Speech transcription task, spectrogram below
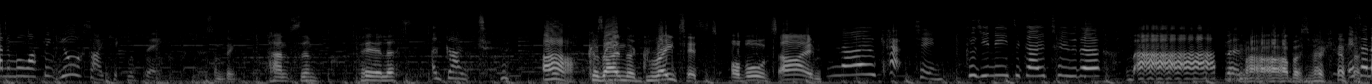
animal I think your sidekick would be? Something handsome, fearless. A goat. Ah, because I'm the greatest of all time. Because you need to go to the Marble. Ah, it's very good. It's an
